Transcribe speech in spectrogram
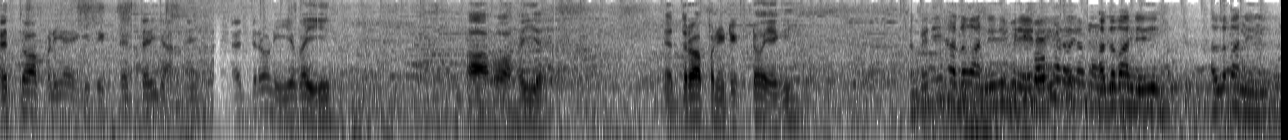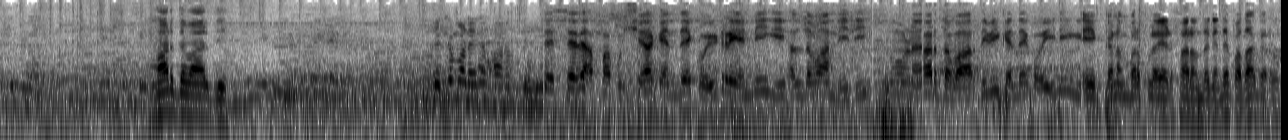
ਇੱਥੋਂ ਆਪਣੀ ਹੈਗੀ ਟਿਕਟ ਇੱਧਰ ਹੀ ਜਾਂਦੇ ਇੱਧਰੋਂ ਇੱਧਰ ਹੈ ਭਾਈ। ਆਹੋ ਆਹੋ ਹੈ। ਇਧਰੋਂ ਆਪਣੀ ਟਿਕਟ ਹੋਏਗੀ। ਹਰ ਦਵਾਰ ਦੀ। ਦੇਖੋ ਮੜੇ ਨੇ ਫਾਰਮ ਤੇ ਇੱਥੇ ਆਪਾਂ ਕੋਈ ਟ੍ਰੇਨ ਨਹੀਂ ਗਈ ਹਲਦਵਾਨੀ ਦੀ। ਹੁਣ ਹਰ ਦਵਾਰ ਦੀ ਵੀ ਕਹਿੰਦੇ ਕੋਈ ਨਹੀਂ ਗਈ ਇੱਕ ਨੰਬਰ ਪਲੇਟਫਾਰਮ ਦਾ ਕਹਿੰਦੇ ਪਤਾ ਕਰੋ।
